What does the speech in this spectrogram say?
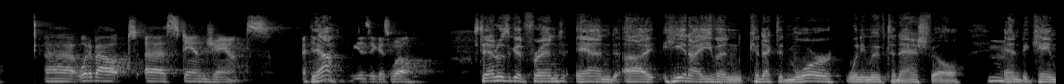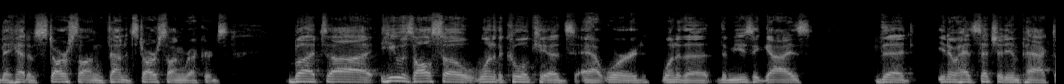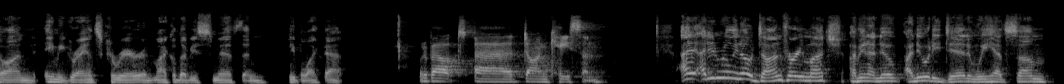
Uh, what about uh, Stan Jantz? I think yeah. music as well. Stan was a good friend, and uh, he and I even connected more when he moved to Nashville mm. and became the head of Star Song, founded Star Song Records. But uh, he was also one of the cool kids at Word, one of the the music guys that you know had such an impact on Amy Grant's career and Michael W. Smith and people like that. What about uh, Don Kaysen? I, I didn't really know Don very much. I mean, I knew I knew what he did, and we had some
